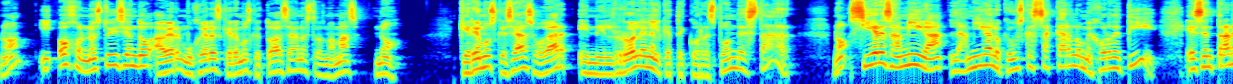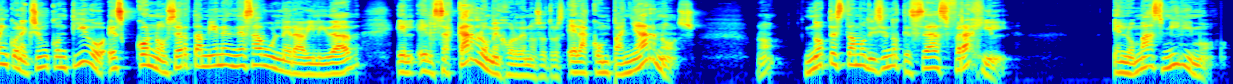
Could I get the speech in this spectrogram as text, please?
¿no? Y ojo, no estoy diciendo, a ver, mujeres, queremos que todas sean nuestras mamás. No. Queremos que seas hogar en el rol en el que te corresponde estar. ¿No? Si eres amiga, la amiga lo que busca es sacar lo mejor de ti, es entrar en conexión contigo, es conocer también en esa vulnerabilidad el, sacar lo mejor de nosotros, el acompañarnos. ¿no? no te estamos diciendo que seas frágil, en lo más mínimo.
